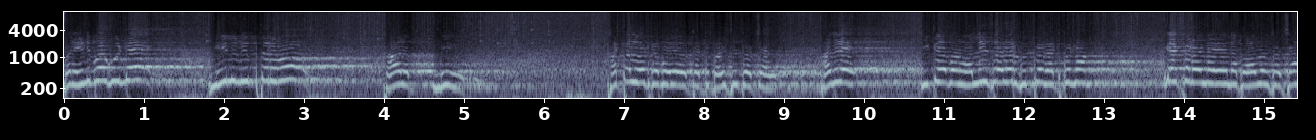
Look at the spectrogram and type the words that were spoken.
మరి ఎండిపోకుంటే నీళ్ళు నింపుతారేమో? కాలు మీ కట్టలు కొట్టుకపోయేటట్టు పరిస్థితి వచ్చాయి అదే ఇక్కడ మనం అల్లీ సాగర్ గుర్తు కట్టుకున్నాం. ఎక్కడన్నా ఏదైనా ప్రాబ్లమ్స్ వచ్చా?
